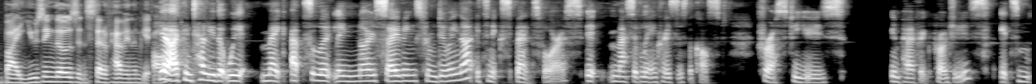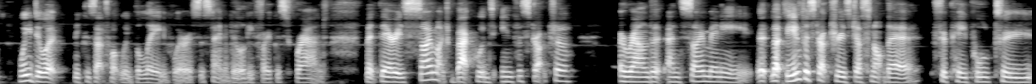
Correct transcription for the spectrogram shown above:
by using those instead of having them get off? Yeah, I can tell you that we make absolutely no savings from doing that. It's an expense for us. It massively increases the cost for us to use imperfect produce. It's we do it because that's what we believe. We're a sustainability focused brand, but there is so much backwards infrastructure around it, and so many uh, like the infrastructure is just not there for people to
